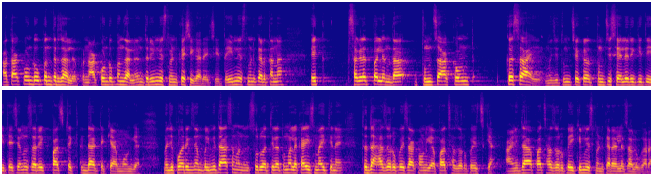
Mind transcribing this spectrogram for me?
आता अकाउंट ओपन तर झालं पण अकाउंट ओपन झाल्यानंतर इन्व्हेस्टमेंट कशी करायची? तर इन्व्हेस्टमेंट करताना एक सगळ्यात पहिल्यांदा तुमचं अकाउंट कसं आहे? म्हणजे तुमच्याकडं तुमची सॅलरी किती आहे? त्याच्यानुसार एक पाच टक्के दहा टक्के अमाऊंट घ्या. म्हणजे फॉर एक्झाम्पल मी तर असं म्हणलं सुरुवातीला तुम्हाला काहीच माहिती नाही तर दहा हजार रुपयाचं अकाउंट घ्या पाच हजार रुपयेच घ्या आणि दहा पाच हजार रुपये एक इन्व्हेस्टमेंट करायला चालू करा.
